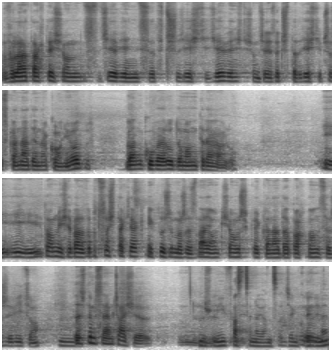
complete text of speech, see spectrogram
W latach 1939-1940 przez Kanadę na koniu, od Vancouveru do Montrealu. I, i, I to mi się bardzo, bo coś tak jak niektórzy może znają książkę Kanada pachnąca żywicą. To jest w tym samym czasie. Brzmi fascynująco. Dziękujemy.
